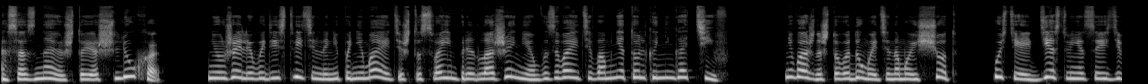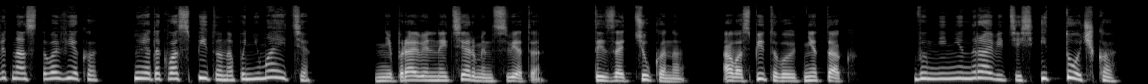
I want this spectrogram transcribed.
Осознаю, что я шлюха? Неужели вы действительно не понимаете, что своим предложением вызываете во мне только негатив? Неважно, что вы думаете на мой счет, пусть я и девственница из XIX века, но я так воспитана, понимаете? Неправильный термин, Света. Ты затюкана а воспитывают не так. Вы мне не нравитесь, и точка.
